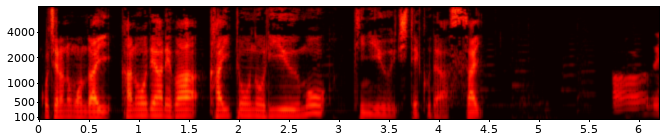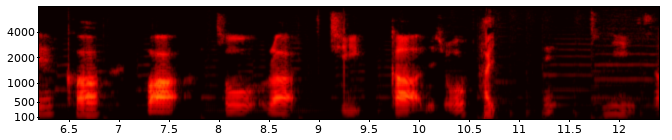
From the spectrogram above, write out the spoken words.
こちらの問題、可能であれば回答の理由も記入してください。あれか、ファ、ソラ、チ、カでしょ？はい。ね。1、2、3、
